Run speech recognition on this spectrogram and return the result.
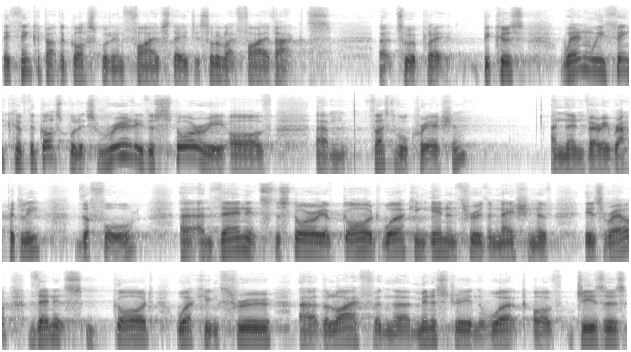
they think about the gospel in five stages, sort of like five acts uh, to a play. Because when we think of the gospel, it's really the story of, um, first of all, creation, and then very rapidly, the fall. Uh, and then it's the story of God working in and through the nation of Israel. Then it's God working through uh, the life and the ministry and the work of Jesus.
